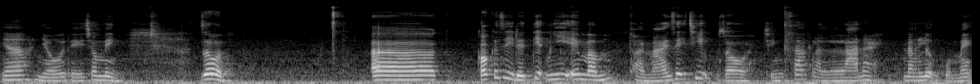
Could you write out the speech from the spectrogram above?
nha nhớ thế cho mình. Rồi à, có cái gì đấy tiện nghi, êm ấm, thoải mái, dễ chịu? Rồi, chính xác là lá này, năng lượng của mẹ.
